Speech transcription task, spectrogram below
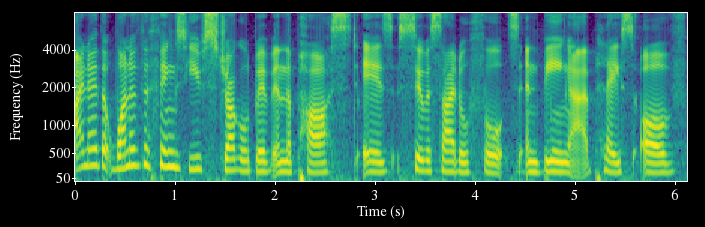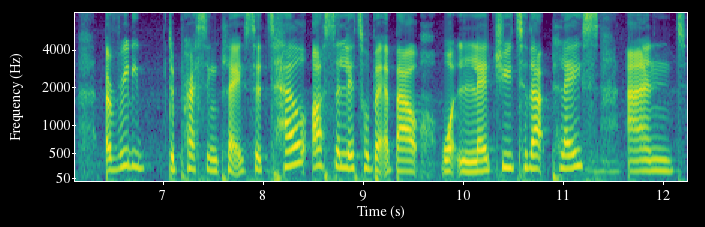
I know that one of the things you've struggled with in the past is suicidal thoughts and being at a place of a really depressing place. So tell us a little bit about what led you to that place and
